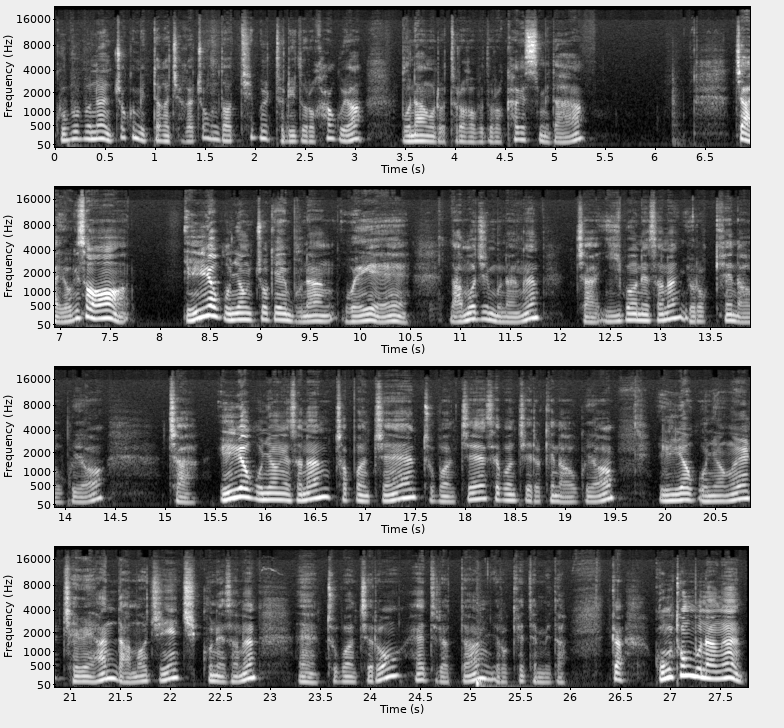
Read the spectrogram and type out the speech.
그 부분은 조금 이따가 제가 조금 더 팁을 드리도록 하고요. 문항으로 들어가 보도록 하겠습니다. 자, 여기서 인력 운영 쪽의 문항 외에 나머지 문항은 자, 2번에서는 이렇게 나오고요. 자, 인력 운영에서는 첫 번째, 두 번째, 세 번째 이렇게 나오고요. 인력 운영을 제외한 나머지 직군에서는 예, 두 번째로 해드렸던 이렇게 됩니다. 그러니까 공통 문항은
